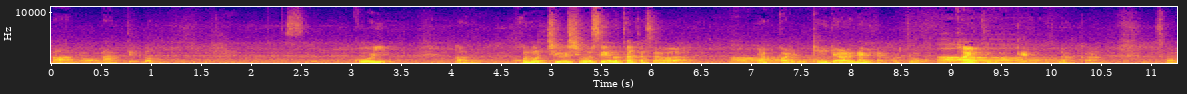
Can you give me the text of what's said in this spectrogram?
あのなんていうの？こういうあのこの抽象性の高さはやっぱり受け入れられないみたいなことを書いてるわけ。なんかその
